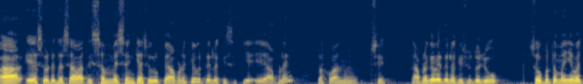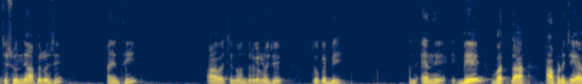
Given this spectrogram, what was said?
આર એસ વડે દર્શાવાતી સમય સંખ્યા સ્વરૂપે આપણે કેવી રીતે લખી શકીએ? એ આપણે લખવાનું છે. તો આપણે કેવી રીતે લખીશું? તો જુઓ, સૌપ્રથમ અહીંયા વચ્ચે શૂન્ય આપેલું છે. અહીંથી આ વચ્ચેનું અંતર કેટલું છે? તો કે બે. અને એની બે વત્તા આપણે જે આ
